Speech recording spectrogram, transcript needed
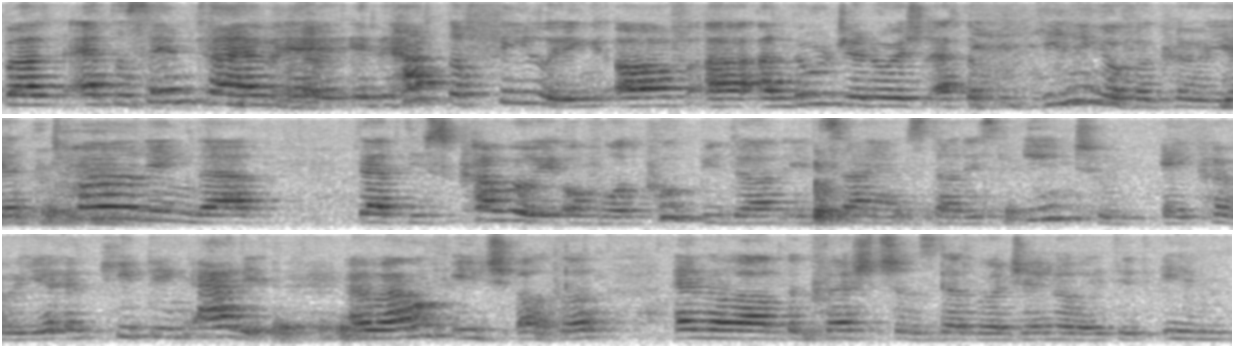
But at the same time, it, it had the feeling of uh, a new generation at the beginning of a career turning that that discovery of what could be done in science studies into a career and keeping at it around each other and around the questions that were generated in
